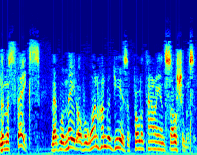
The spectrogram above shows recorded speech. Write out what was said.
the mistakes that were made over 100 years of proletarian socialism,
